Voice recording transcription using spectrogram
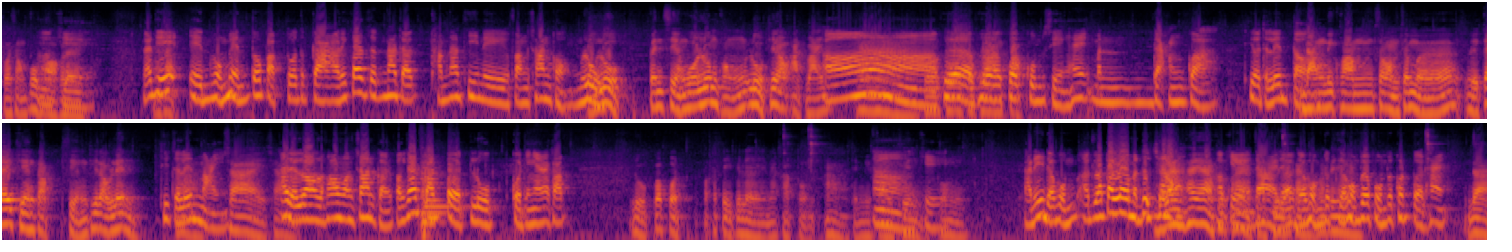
กดสองปุ่มออกเลยโคแล้วทีนี้เห็นผมเห็นตัวปรับตัวตรงกลางอันนี้ก็จะน่าจะทำหน้าที่ในฟังก์ชันของลูลูป เป็นเสียงวอลลุ่มของลูปที่เราอัดไว้อ๋ออาตัวเพื่อตัวเพื่อตัวกลางควบคุมเสียงให้มันดังกว่าที่เราจะเล่นต่อ ดังมีความสม่ำเสมอ หรือใกล้เคียงกับเสียงที่เราเล่นที่จะเล่นใหม่ ใช่ใช่อะเดี๋ยวลองเข้าฟังก์ชันก่อน ฟังก์ชันการเปิดลูปกดยังไงนะครับ ลูปก็กดปกติไปเลยนะครับผมอ่าจะมีไฟอ่าขึ้นโอเค ตรงนี้ อันนี้เดี๋ยวผมอะแล้วก็เริ่มบันทึกใช่ไหมเดี๋ยวลองให้อะโอเคให้ได้จับเดี๋ยวทีละเดี๋ยวผมครั้งเดี๋ยวผมว่าเป็นยังไง เดี๋ยวผมเป็นคนเปิดให้ ได้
